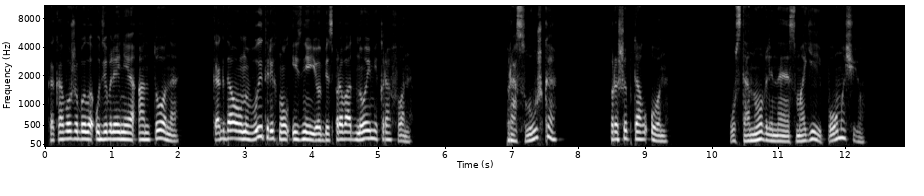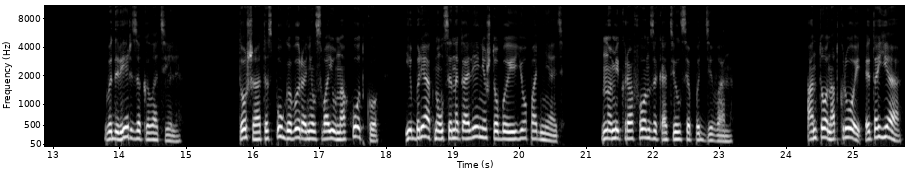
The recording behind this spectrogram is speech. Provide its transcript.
Каково же было удивление Антона — когда он вытряхнул из нее беспроводной микрофон. «Прослушка?» — прошептал он. «Установленная с моей помощью?» В дверь заколотили. Тоша от испуга выронил свою находку и брякнулся на колени, чтобы ее поднять. Но микрофон закатился под диван. «Антон, открой, это я!»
